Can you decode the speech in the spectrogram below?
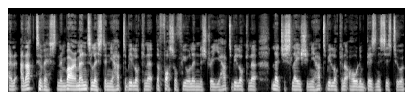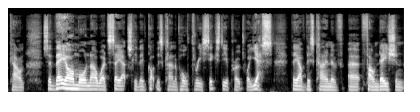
an, an activist, an environmentalist, and you had to be looking at the fossil fuel industry. You had to be looking at legislation. You had to be looking at holding businesses to account. So they are more now. I'd say actually they've got this kind of whole 360 approach where yes, they have this kind of uh, foundation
